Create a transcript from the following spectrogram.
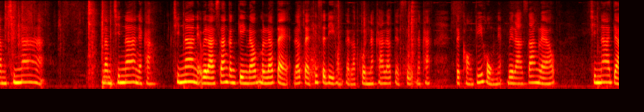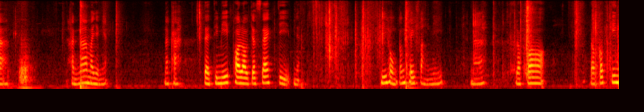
นำชิ้นหน้านำชิ้นหน้าเนี่ยค่ะ ชิ้นหน้าเนี่ยเวลาสร้างกางเกงแล้วมันแล้วแต่แล้วแต่ทฤษฎีของแต่ละคนนะคะ แล้วแต่สูตรนะคะ แต่ของพี่หงเนี่ยเวลาสร้างแล้ว ชิ้นหน้าจะหันหน้ามาอย่างเงี้ยนะคะ แต่ทีนี้พอเราจะแทรกจีบเนี่ยพี่หงต้องใช้ฝั่งนี้นะแล้วก็แล้วก็กิ้ง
